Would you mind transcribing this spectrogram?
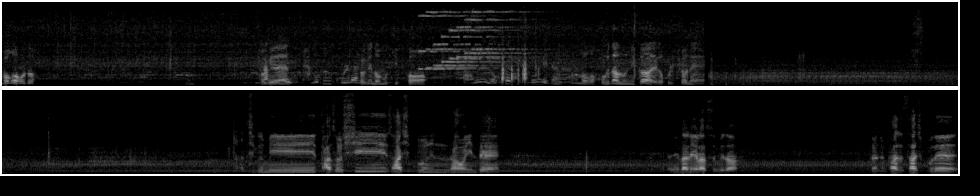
먹어, 호두. 응. 저게, 당근 당근 골라 저게 너무 깊어. 아니 여기서 이렇게 주면 되잖아 술 먹어. 거기다 놓으니까 얘가 불편해. 자, 지금이 5시 40분 상황인데, 예, 난리가 났습니다. 자, 지금 5시 40분에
